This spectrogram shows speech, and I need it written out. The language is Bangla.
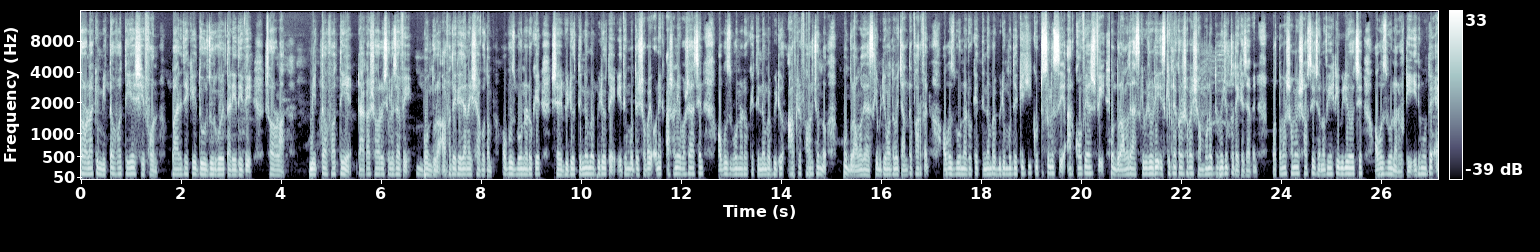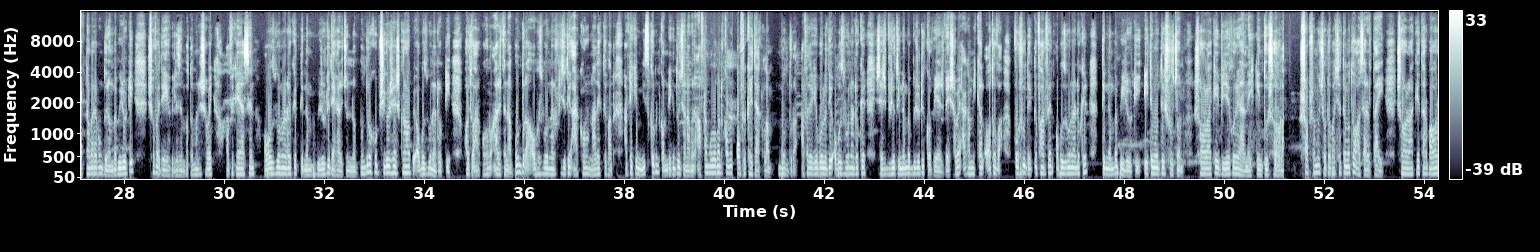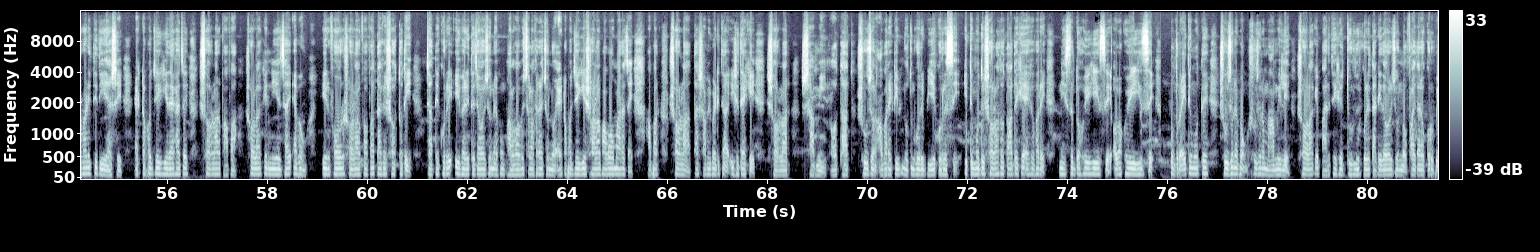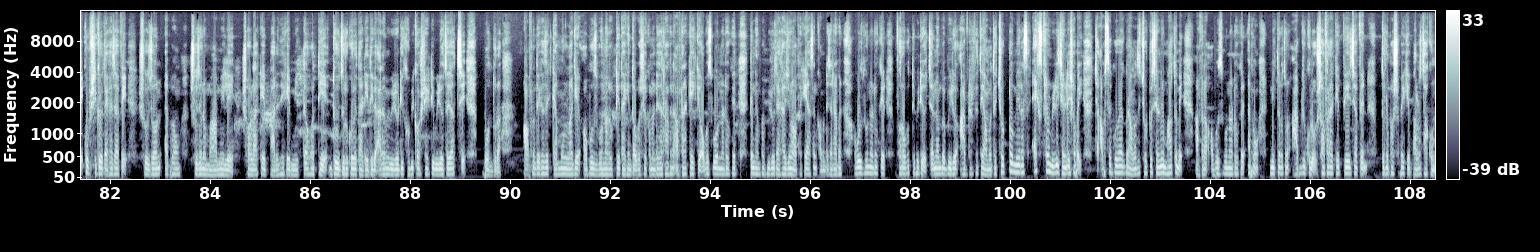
সরলাকে মিথ্যা দিয়ে শিফন বাড়ি থেকে দূর দূর করে তাড়িয়ে দিবে। সরলা মিথ্যা দিয়ে ঢাকা শহরে চলে যাবে। বন্ধুরা, আপনাদেরকে জানাই স্বাগতম। অবুজ বনারকের শেষ ভিডিও, তিন নম্বর ভিডিওতে ইতিমধ্যে সবাই অনেক আশা নিয়ে বসে আছেন। অবুজ বনারকের তিন নম্বর ভিডিও আপডেট পাওয়ার জন্য। বন্ধুরা, আমাদের আজকে ভিডিওর মাধ্যমে জানতে পারবেন অবুজ বনারকের তিন নম্বর ভিডিওর মধ্যে কি কি করতে চলেছে আর কবে আসবে। বন্ধুরা, আমাদের আজকে ভিডিওটি স্কিপ না করে সবাই সম্পূর্ণ পর্যন্ত দেখে যাবেন। বর্তমান সময়ের সবচেয়ে জনপ্রিয় একটি ভিডিও হচ্ছে অবুজ বনারকটি ইতিমধ্যে এক নম্বর এবং দুই নম্বর ভিডিওটি সবাই দেখে ফেলেছেন। বর্তমানে সবাই অপেক্ষায় আছেন অবুজবু নাটকের তিন নম্বর ভিডিওটি দেখার জন্য। বন্ধুরা, খুব শীঘ্রই শেষ করা হবে অবুজবু নাটকটি হয়তো আর কখনো আসবে না। বন্ধুরা অবশ্যই নাটকটি যদি আর কখনো না দেখতে পান, আপনি কি মিস করবেন? কমেন্টে কিন্তু জানাবেন। আপনার মূল্যবান কমেন্ট অপেক্ষায় থাকলাম। বন্ধুরা, আপনাদেরকে বলে দিই অবশ্য নাটকের শেষ ভিডিও তিন নম্বর ভিডিওটি কবে আসবে? সবাই আগামীকাল অথবা পরশু দেখতে পারবেন অবশ্য নাটকের তিন নম্বর ভিডিওটি ইতিমধ্যে সুজন সরলাকে বিয়ে করে আনে, কিন্তু সরলা সবসময় ছোট বাচ্চাদের মতো আচার তাই সরলাকে তার বাবার বাড়িতে দিয়ে আসে। একটা পর্যায়ে গিয়ে দেখা যায় সরলার বাবা সরলাকে নিয়ে যায় এবং এরপর সরলার বাবা তাকে সত্য দেয় যাতে করে এই বাড়িতে যাওয়ার জন্য এবং ভালোভাবে চলাফেরার জন্য। একটা পর্যায়ে গিয়ে সরলার বাবাও মারা যায়। আবার সরলা তার স্বামীর বাড়িতে এসে দেখে সরলার স্বামী অর্থাৎ সুজন আবার একটি নতুন করে বিয়ে করেছে। ইতিমধ্যে সরলা তো তা দেখে একেবারে নিস্তব্ধ হয়ে গিয়েছে, অবাক হয়ে গিয়েছে। বন্ধুরা, ইতিমধ্যে সুজন এবং সুজনের মা মিলে সরলাকে বাড়ি থেকে দূর দূর করে তাড়িয়ে দেওয়ার জন্য ফায়দারা করবে। খুব শীঘ্র দেখা যাবে সুজন এবং সুজনের মা মিলে সরলাকে বাড়ি থেকে মিথ্যা হওয়া দিয়ে দূর দূর করে তাড়িয়ে দিবে। আগামী ভিডিওটি খুবই কষ্ট একটি ভিডিওতে যাচ্ছে। বন্ধুরা আপনাদের কাছে কেমন লাগে অবুজ নাটকটি তা কিন্তু অবশ্যই কমেন্টে জানাবেন। আপনারা কে কে অবুজ নাটকের তিন নম্বর ভিডিও দেখার জন্য অপেক্ষায় আছেন কমেন্টে জানাবেন। অবুজ নাটকের পরবর্তী ভিডিও চার নম্বর ভিডিও আপডেট পেতে আমাদের ছোট্ট মেয়েরাস এক্সট্রা মিডি চ্যানেলটি সবাই সাবস্ক্রাইব করে রাখবেন আমাদের ছোট্ট চ্যানেলের মাধ্যমে। আপনারা অবুজ নাটকের এবং নিত্য নতুন আপডেটগুলো সবার আগে পেয়ে যাবেন। ধন্যবাদ সবাইকে, ভালো থাকুন।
